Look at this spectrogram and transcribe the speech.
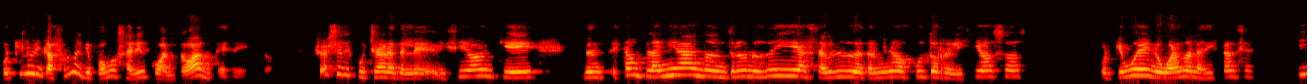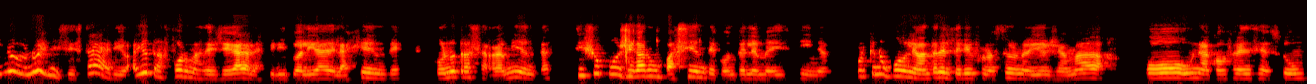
porque es la única forma que podemos salir cuanto antes de esto. Yo ayer escuché en la televisión que estaban planeando dentro de unos días abrir determinados cultos religiosos, porque bueno, guardando las distancias, y no, no es necesario. Hay otras formas de llegar a la espiritualidad de la gente, con otras herramientas. Si yo puedo llegar a un paciente con telemedicina, ¿por qué no puedo levantar el teléfono, hacer una videollamada o una conferencia de Zoom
